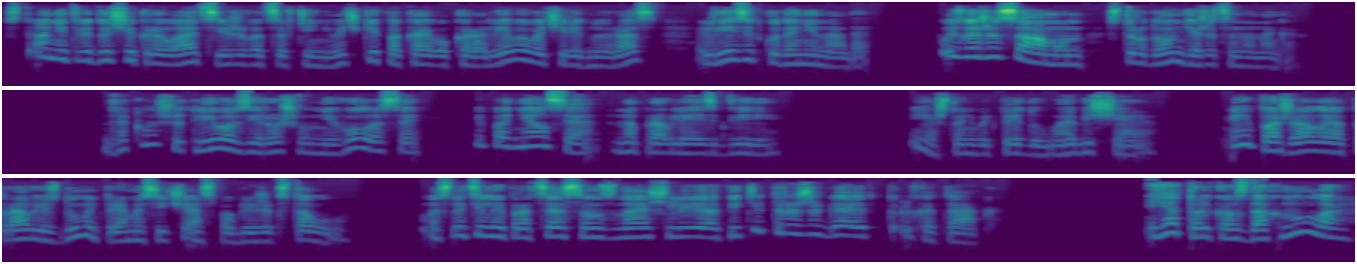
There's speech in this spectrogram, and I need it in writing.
Станет ведущий крыла отсиживаться в тенечке, пока его королева в очередной раз лезет куда не надо. Пусть даже сам он с трудом держится на ногах. Дракон шутливо взъерошил мне волосы и поднялся, направляясь к двери. Я что-нибудь придумаю, обещаю. И, пожалуй, отправлюсь думать прямо сейчас, поближе к столу. Мыслительный процесс, он, знаешь ли, аппетит разжигает только так. Я только вздохнула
